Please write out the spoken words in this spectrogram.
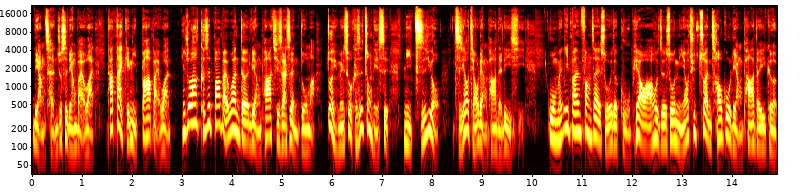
两成就是两百万，他贷给你八百万。你说啊，可是八百万的两趴其实还是很多嘛？对，没错。可是重点是你只有。只要缴两趴的利息，我们一般放在所谓的股票啊，或者说你要去赚超过两趴的一个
